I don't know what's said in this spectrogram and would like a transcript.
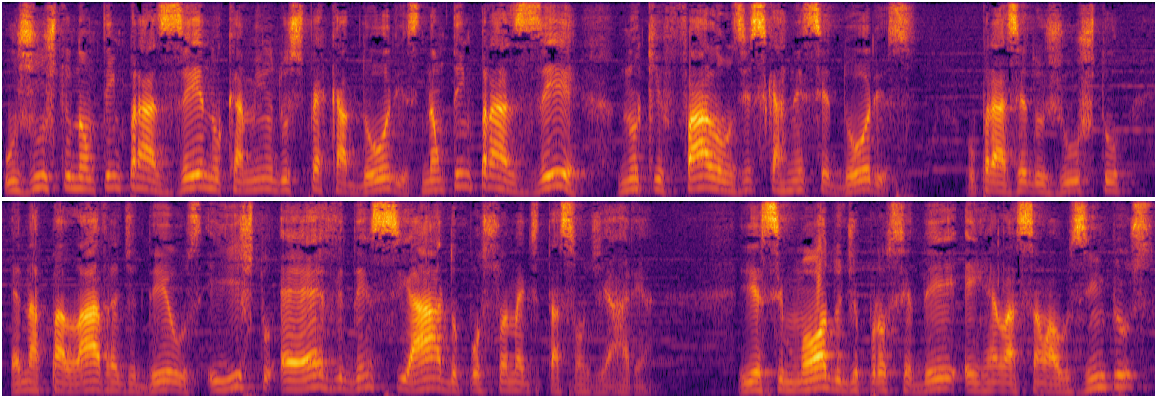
o justo não tem prazer no caminho dos pecadores, não tem prazer no que falam os escarnecedores. O prazer do justo é na palavra de Deus e isto é evidenciado por sua meditação diária. E esse modo de proceder em relação aos ímpios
